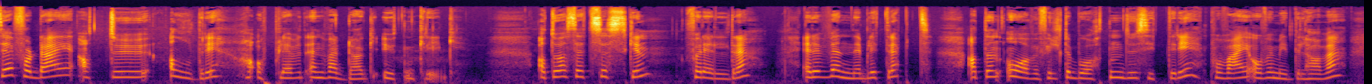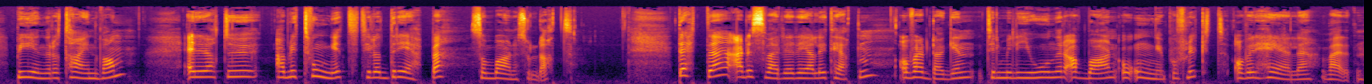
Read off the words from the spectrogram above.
Se for deg at du aldri har opplevd en hverdag uten krig. At du har sett søsken, foreldre eller venner blitt drept. At den overfylte båten du sitter i på vei over Middelhavet, begynner å ta inn vann. Eller at du har blitt tvunget til å drepe som barnesoldat. Dette er dessverre realiteten og hverdagen til millioner av barn og unge på flukt over hele verden.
